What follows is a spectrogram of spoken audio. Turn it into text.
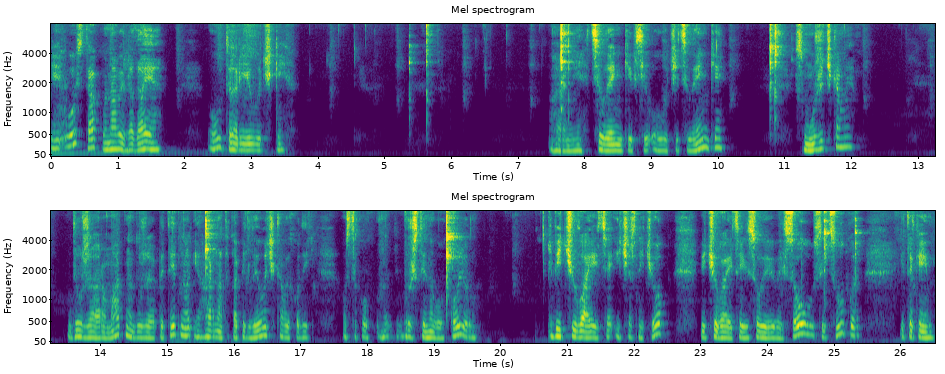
І ось так вона виглядає у тарілочці. Гарні, ціленькі, всі овочі ціленькі, смужечками. Дуже ароматно, дуже апетитно і гарна така підливочка виходить ось такого бурштинового кольору. Відчувається і чесничок, відчувається і соєвий соус, і цукор, і такий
